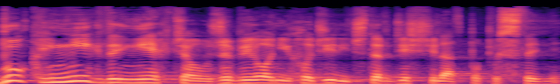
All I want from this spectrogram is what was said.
Bóg nigdy nie chciał, żeby oni chodzili 40 lat po pustyni.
